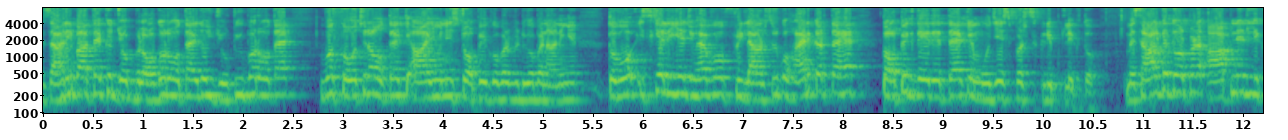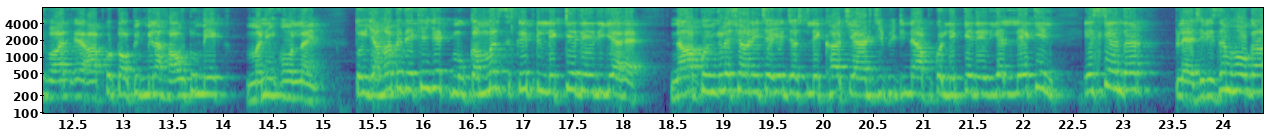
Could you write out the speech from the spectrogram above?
ज़ाहिर बात है कि जो ब्लॉगर होता है, जो यूट्यूबर होता है, वो सोच रहा होता है कि आज मैंने इस टॉपिक के ऊपर वीडियो बनानी है। तो वो इसके लिए जो है, वो फ्रीलांसर को हायर करता है टॉपिक दे देता है कि मुझे इस पर स्क्रिप्ट लिख दो। मिसाल के तौर पर आपने लिखवा, आपको टॉपिक मिला how to make money online तो यहाँ पे देखें ये मुकम्मल स्क्रिप्ट लिख के दे दिया है। ना आपको इंग्लिश आनी चाहिए जस्ट लिखा चैट जीपीटी ने आपको लिख के दे दिया। लेकिन इसके अंदर प्लेजरिज्म होगा।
